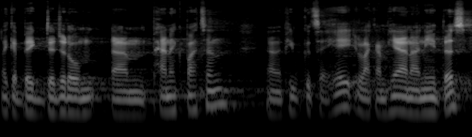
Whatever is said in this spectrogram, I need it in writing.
like a big digital um, panic button, and people could say, "Hey, like I'm here and I need this."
